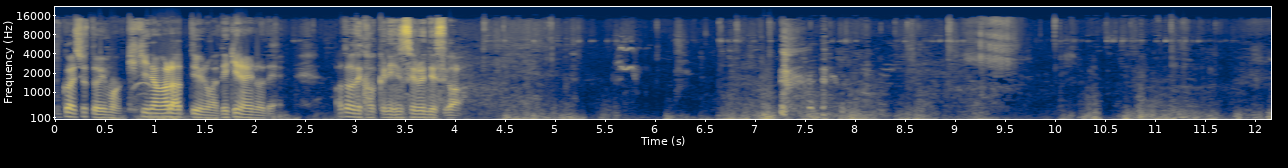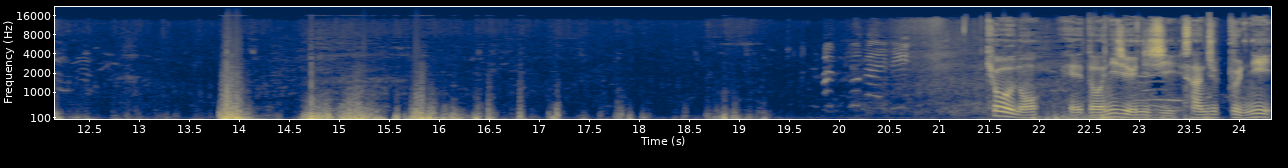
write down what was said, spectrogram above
僕はちょっと今聞きながらっていうのができないので、後で確認するんですが。今日の、えっ、ー、と、22時30分に、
